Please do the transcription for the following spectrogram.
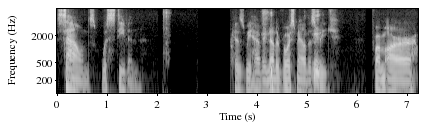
sounds with Steven. Because we have another voicemail this week from our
